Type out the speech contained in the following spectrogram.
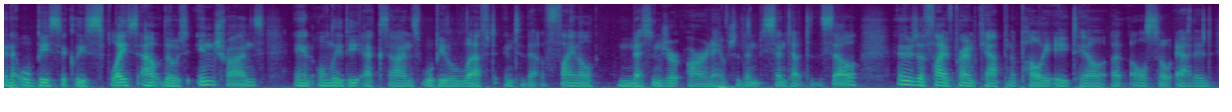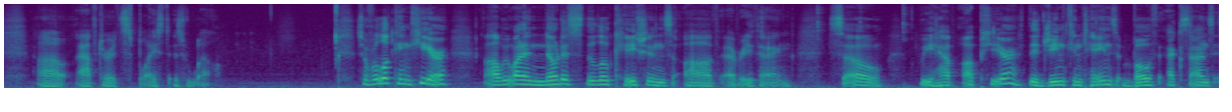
and that will basically splice out those introns, and only the exons will be left into that final messenger RNA, which will then be sent out to the cell. And there's a 5' cap and a poly A tail uh, also added uh, after it's spliced as well. So if we're looking here, uh, we want to notice the locations of everything. So we have up here, the gene contains both exons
